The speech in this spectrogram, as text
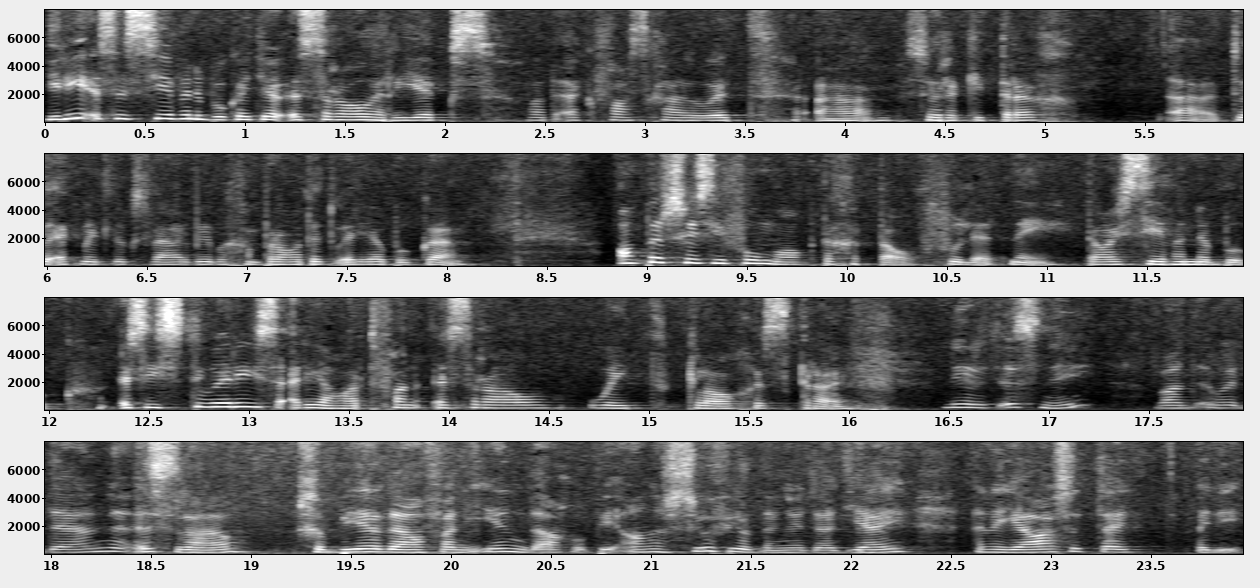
Hierdie is 'n sewende boek uit jou Israel reeks wat ek vasgehou het uh so rukkie terug uh toe ek met Lux Werby begin praat het oor jou boeke. amper soos die volmaakte getal voel dit nê. Nee, Daai sewende boek is histories uit die hart van Israel ooit klaar geskryf. Nee, dit is nie. Want in moderne Israël gebeurt daar van de ene dag op die andere zoveel dingen dat jij in een jaar tijd bij die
